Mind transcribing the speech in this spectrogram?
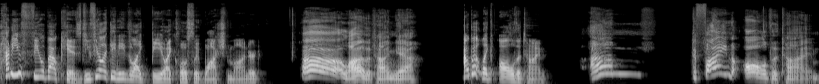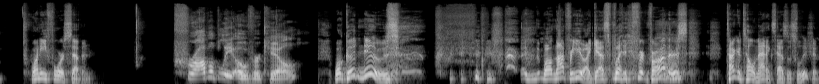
how do you feel about kids? Do you feel like they need to like be like closely watched and monitored? Uh, a lot of the time, yeah. How about like all the time? Um, define all the time. 24/7. Probably overkill. Well, good news. well, not for you, I guess, but for, for Yeah. others, Tiger Telematics has a solution.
